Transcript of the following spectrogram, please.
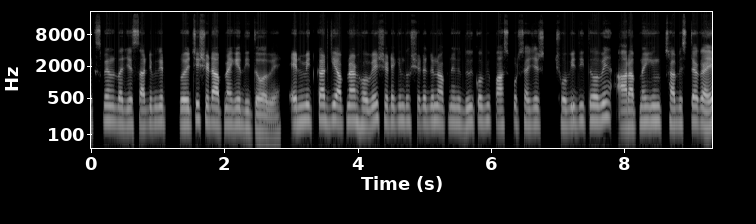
এক্সপেন্স বা যে সার্টিফিকেট রয়েছে সেটা আপনাকে দিতে হবে। অ্যাডমিট কার্ড যে আপনার হবে সেটা কিন্তু সেটার জন্য আপনাকে দুই কপি পাসপোর্ট সাইজের ছবি দিতে হবে আর আপনাকে কিন্তু ছাব্বিশ টাকায়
